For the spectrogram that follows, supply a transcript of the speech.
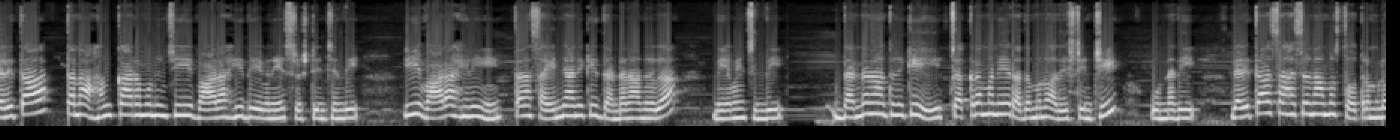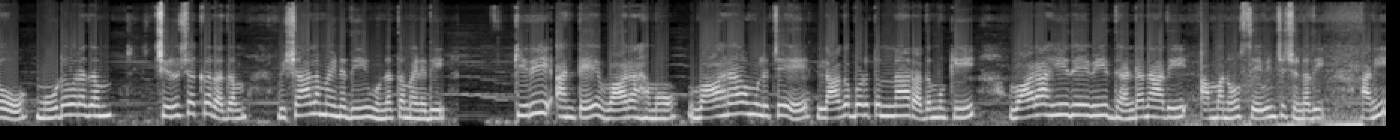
లలిత తన అహంకారము నుంచి వారాహిదేవిని సృష్టించింది. ఈ వారాహిని తన సైన్యానికి దండనాథునిగా నియమించింది. దండనాథునికి చక్రమనే రథమును అధిష్ఠించి ఉన్నది. లలితా సహస్రనామ స్తోత్రంలో మూడవ రథం చిరుచక్ర రథం విశాలమైనది ఉన్నతమైనది. కిరి అంటే వారాహము. వారాహములచే లాగబడుతున్న రథముకి వారాహీదేవి దండనాది అమ్మను సేవించుచున్నది అని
